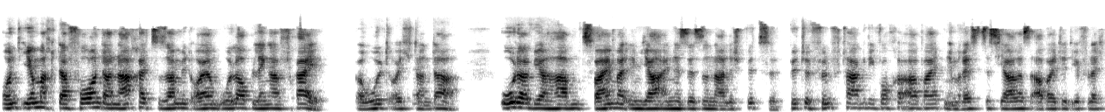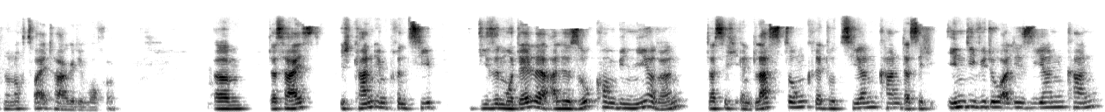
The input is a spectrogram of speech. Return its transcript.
Und ihr macht davor und danach halt zusammen mit eurem Urlaub länger frei. Erholt euch dann da. Oder wir haben zweimal im Jahr eine saisonale Spitze. Bitte fünf Tage die Woche arbeiten, im Rest des Jahres arbeitet ihr vielleicht nur noch zwei Tage die Woche. Ähm, das heißt, ich kann im Prinzip diese Modelle alle so kombinieren, dass ich Entlastung reduzieren kann, dass ich individualisieren kann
